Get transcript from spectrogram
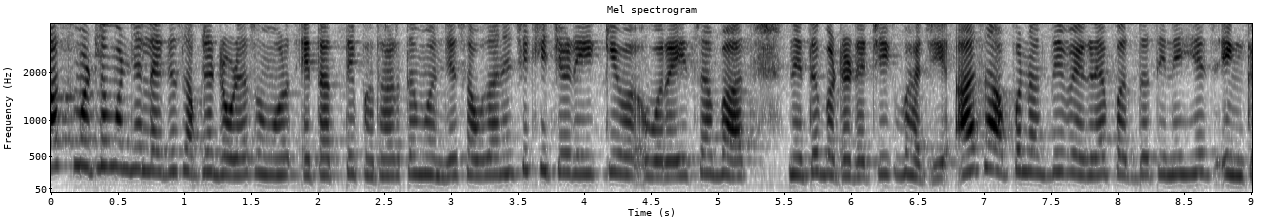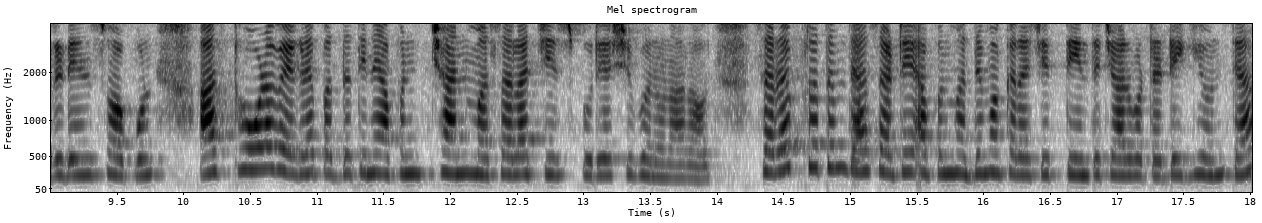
उपास म्हटलं म्हणजे लगेच आपल्या डोळ्यासमोर येतात ते पदार्थ म्हणजे सावधानाची खिचडी किंवा वरईचा भात नाही तर बटाट्याची एक भाजी. आज आपण अगदी वेगळ्या पद्धतीने हेच इन्ग्रेडियंट्स वापरून आज थोडं वेगळ्या पद्धतीने आपण छान मसाला चीज पुरी अशी बनवणार आहोत. सर्वप्रथम त्यासाठी आपण मध्यम आकाराचे तीन ते चार बटाटे घेऊन त्या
